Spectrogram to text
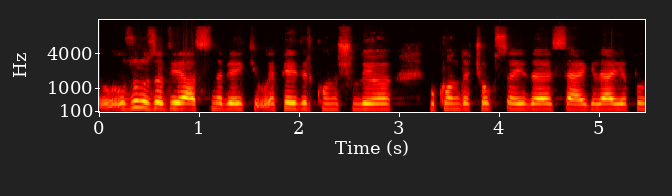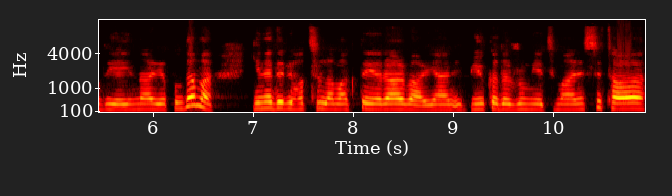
uzun uzadıya aslında belki epeydir konuşuluyor. Bu konuda çok sayıda sergiler yapıldı, yayınlar yapıldı ama yine de bir hatırlamakta yarar var. Yani Büyükada Rum Yetimhanesi ta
